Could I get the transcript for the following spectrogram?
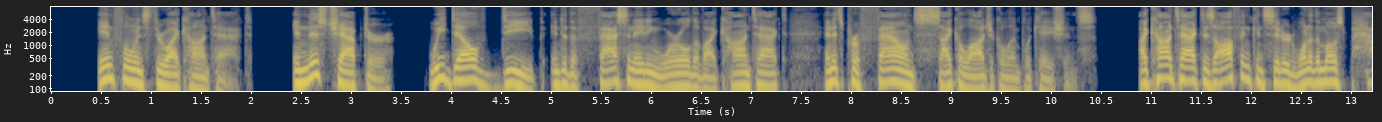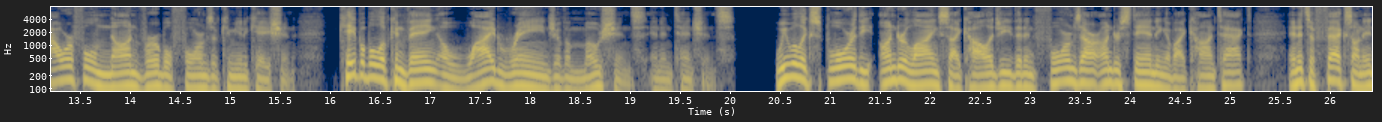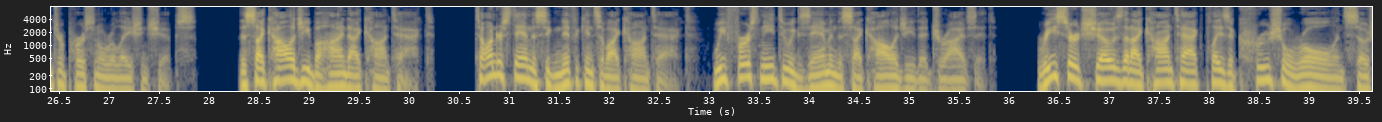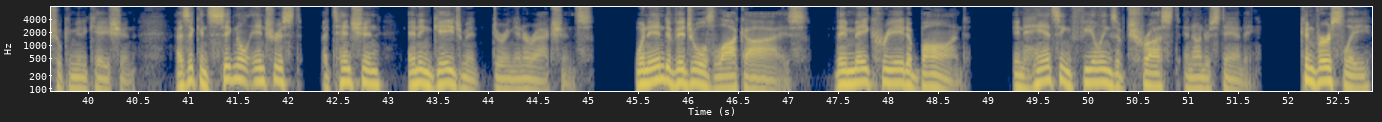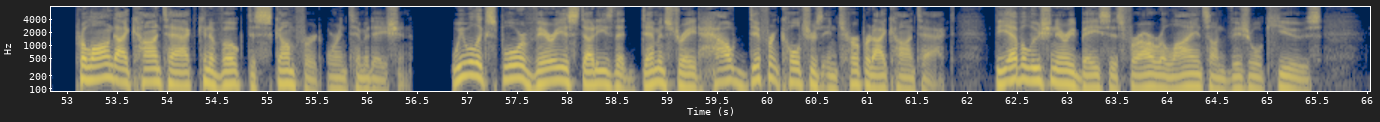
Influence through Eye Contact. In this chapter, we delve deep into the fascinating world of eye contact and its profound psychological implications. Eye contact is often considered one of the most powerful nonverbal forms of communication, capable of conveying a wide range of emotions and intentions. We will explore the underlying psychology that informs our understanding of eye contact and its effects on interpersonal relationships. The psychology behind eye contact. To understand the significance of eye contact, we first need to examine the psychology that drives it. Research shows that eye contact plays a crucial role in social communication, as it can signal interest, attention, and engagement during interactions. When individuals lock eyes, they may create a bond, enhancing feelings of trust and understanding. Conversely, prolonged eye contact can evoke discomfort or intimidation. We will explore various studies that demonstrate how different cultures interpret eye contact, the evolutionary basis for our reliance on visual cues,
